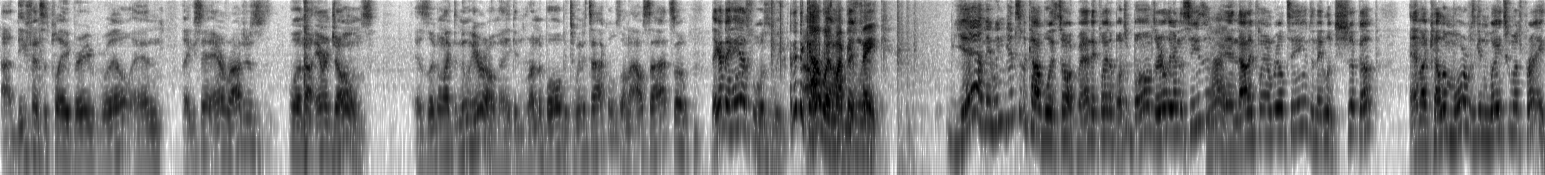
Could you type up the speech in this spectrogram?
Uh, defense has played very well, and like you said, Aaron Rodgers. Well, no, Aaron Jones is looking like the new hero, man. He can run the ball between the tackles on the outside. So they got their hands full this week. I think the Cowboys might be they win. fake. Yeah, I mean, we can get to the Cowboys talk, man. They played a bunch of bums earlier in the season, Right. and now they're playing real teams, and they look shook up. And like Kellen Moore was getting way too much praise.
